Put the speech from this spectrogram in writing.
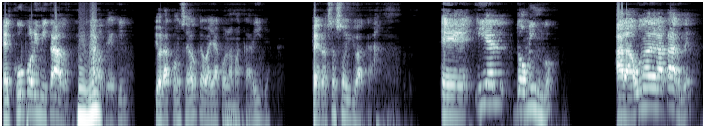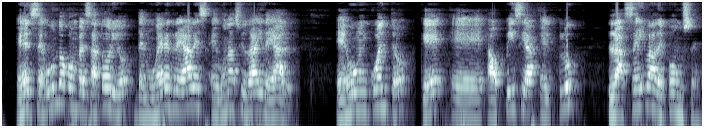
el cupo limitado. Ujú. Claro, tiene que ir- yo le aconsejo que vaya con la mascarilla. Pero eso soy yo acá. Eh, y el domingo, a la una de la tarde, es el segundo conversatorio de mujeres reales en una ciudad ideal. Es un encuentro que eh, auspicia el club La Ceiba de Ponce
